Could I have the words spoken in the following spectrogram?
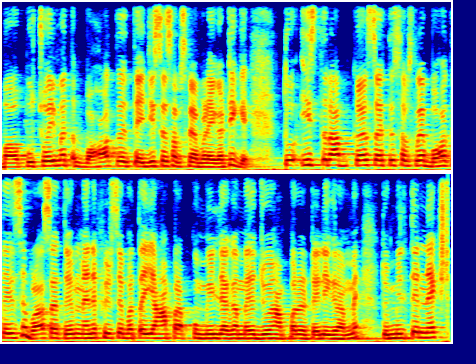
पूछो ही मत, बहुत तेज़ी से सब्सक्राइब बढ़ेगा, ठीक है? तो इस तरह आप कर सकते हैं सब्सक्राइब बहुत तेज़ी से बढ़ा सकते हैं। मैंने फिर से बताया, यहाँ पर आपको मिल जाएगा मेरे जो यहाँ पर टेलीग्राम में। तो मिलते हैं नेक्स्ट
